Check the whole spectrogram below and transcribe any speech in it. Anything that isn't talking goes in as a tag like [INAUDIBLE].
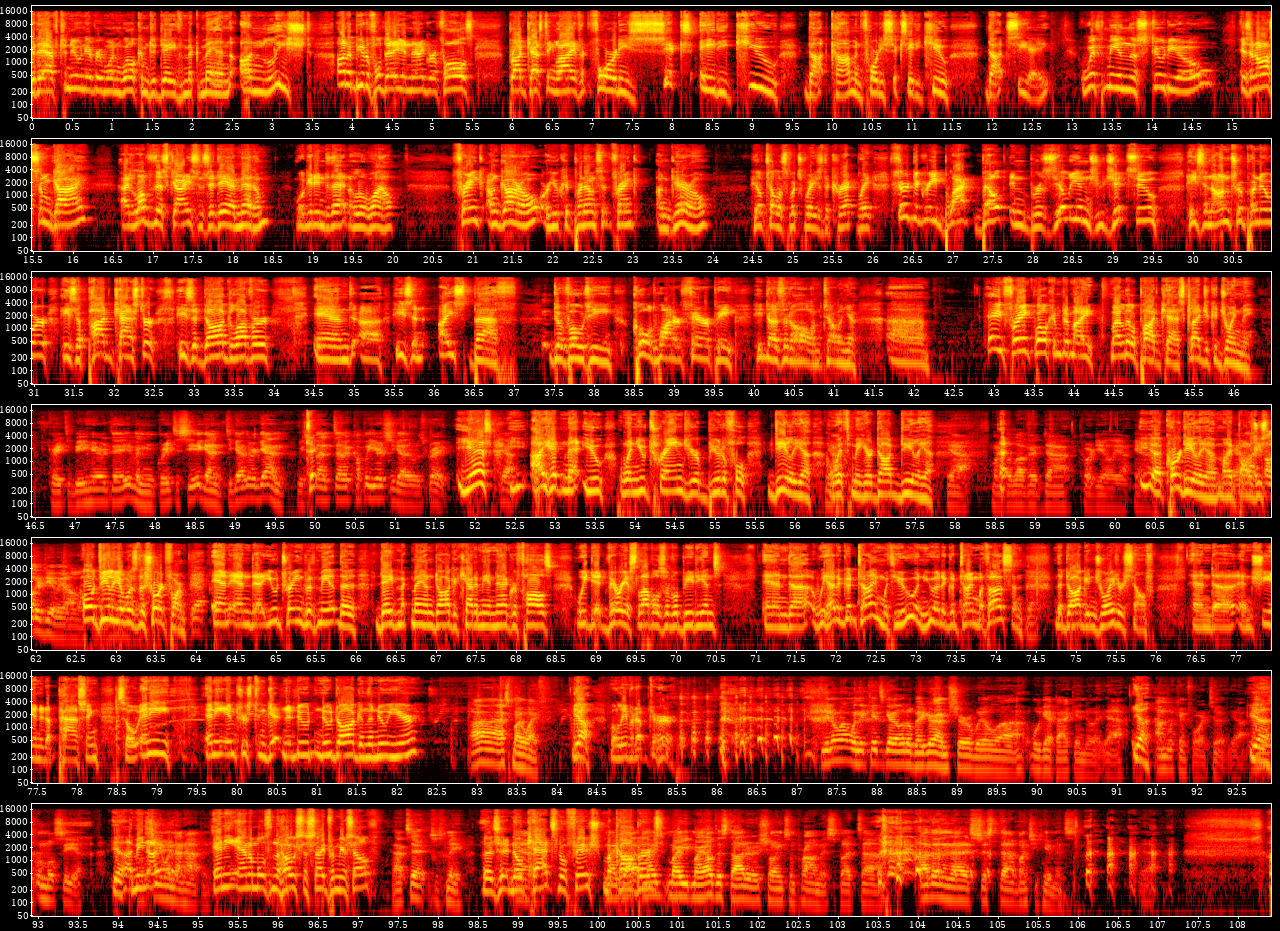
Good afternoon, everyone. Welcome to Dave McMahon Unleashed on a beautiful day in Niagara Falls, broadcasting live at 4680q.com and 4680q.ca. With me in the studio is an awesome guy. I love this guy since the day I met him. We'll get into that in a little while. Frank Ungaro, or you could pronounce it Frank Ungaro. He'll tell us which way is the correct way. Third degree black belt in Brazilian Jiu Jitsu. He's an entrepreneur. He's a podcaster. He's a dog lover. And uh, he's an ice bath devotee, cold water therapy. He does it all, I'm telling you. Uh, hey, Frank, welcome to my, my little podcast. Glad you could join me. Great to be here, Dave, and great to see you again, together again. We spent uh, a couple years together. It was great. Yes, Yeah. I had met you when you trained your beautiful Delia Yeah. with me, your dog Delia. Yeah, my beloved uh, Cordelia. Yeah. Yeah, Cordelia, my Yeah, apologies. I called her Delia. Oh. Delia was the short form. Yeah. And and uh, you trained with me at the Dave McMahon Dog Academy in Niagara Falls. We did various levels of obedience. And uh, we had a good time with you, and you had a good time with us, and the dog enjoyed herself, and uh, and she ended up passing. So, any any interest in getting a new new dog in the new year? Uh, ask my wife. Yeah, we'll leave it up to her. [LAUGHS] [LAUGHS] You know what? When the kids get a little bigger, I'm sure we'll uh, we'll get back into it. Yeah. Yeah. I'm looking forward to it. Yeah. Yeah. And we'll, we'll see you. Yeah, I mean, See I, when that happens. any animals in the house aside from yourself? That's it. Just me. That's it. No Yeah. cats, no fish, My, macaw da- birds. my, my, my eldest daughter is showing some promise, but uh, [LAUGHS] other than that, it's just a bunch of humans. [LAUGHS]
